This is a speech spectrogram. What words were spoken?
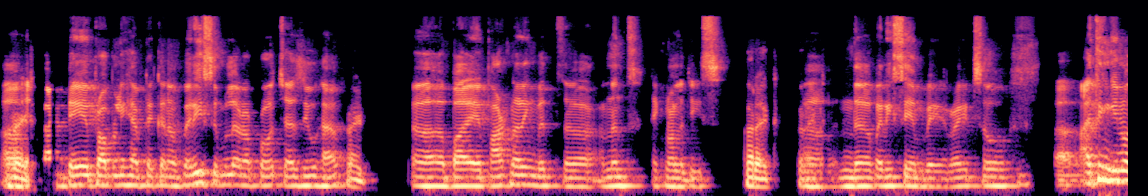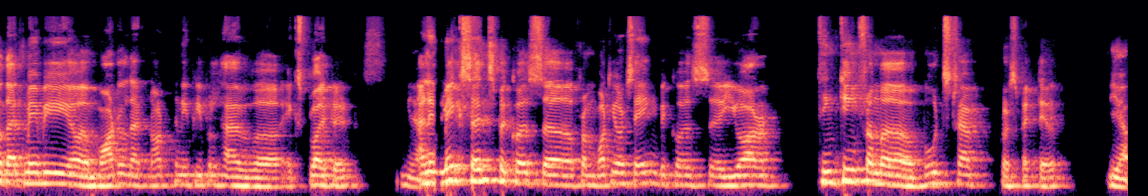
Uh, right. fact, they probably have taken a very similar approach as you have right. uh, by partnering with uh, Ananth Technologies. Correct. Correct. Uh, in the very same way, right? So uh, I think, you know, that may be a model that not many people have uh, exploited yeah. and it makes sense because uh, from what you're saying because uh, you are thinking from a bootstrap perspective. Yeah.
